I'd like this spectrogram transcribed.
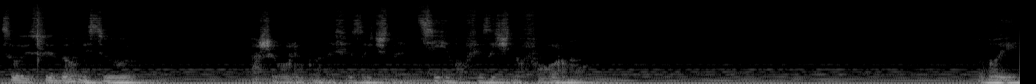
свою свідомість у ваше улюблене фізичне тіло, фізичну форму. Ви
